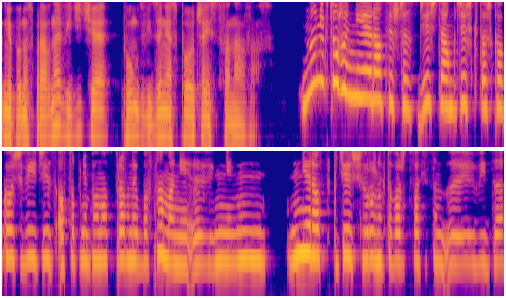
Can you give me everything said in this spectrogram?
niepełnosprawne, widzicie punkt widzenia społeczeństwa na was? No niektórzy nieraz jeszcze gdzieś tam, gdzieś ktoś kogoś widzi z osób niepełnosprawnych, bo sama nie, nie, nieraz gdzieś w różnych towarzystwach jestem, y, widzę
